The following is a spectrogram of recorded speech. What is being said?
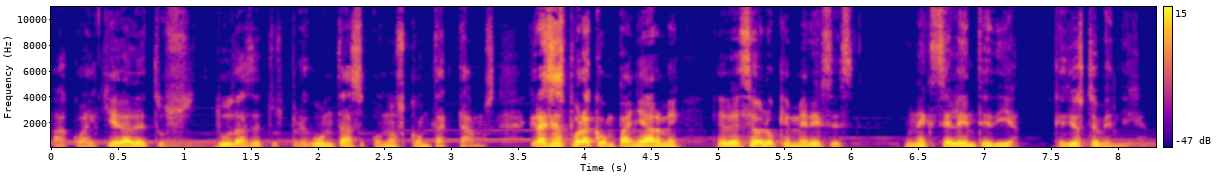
a cualquiera de tus dudas, de tus preguntas o nos contactamos. Gracias por acompañarme, te deseo lo que mereces. Un excelente día. Que Dios te bendiga.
